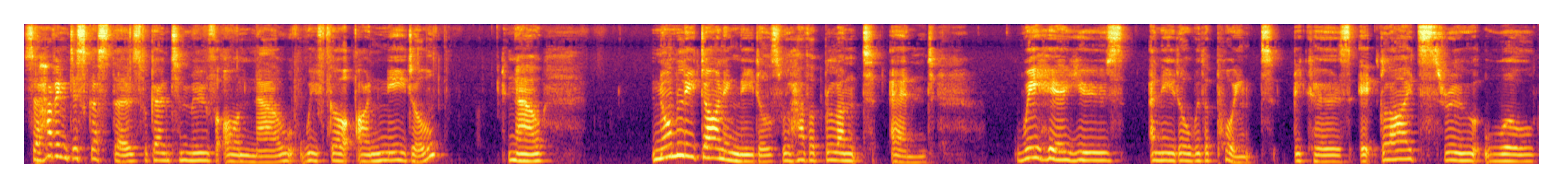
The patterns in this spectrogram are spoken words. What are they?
So having discussed those, we're going to move on now. We've got our needle. Now, normally darning needles will have a blunt end. We here use a needle with a point because it glides through wool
